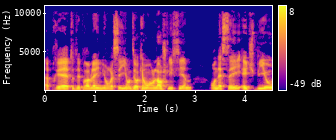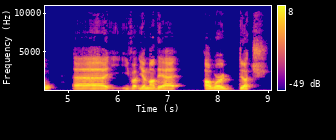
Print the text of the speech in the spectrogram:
après tous les problèmes, ils ont essayé, on dit ok, on lâche les films, on essaye HBO. Euh, il, va, il a demandé à Howard Dutch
